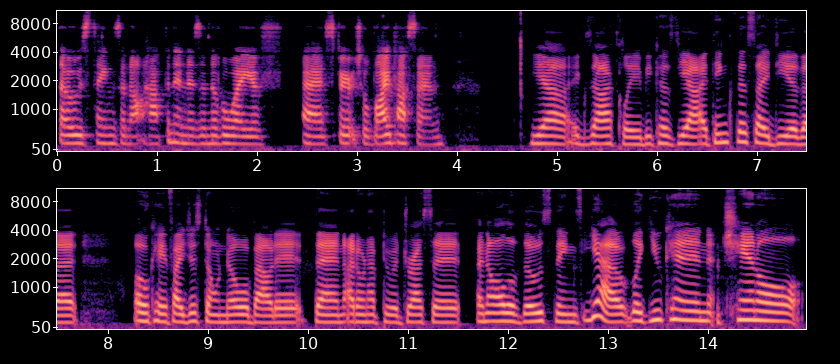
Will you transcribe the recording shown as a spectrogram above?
those things are not happening is another way of uh, spiritual bypassing. Yeah, exactly. Because, yeah, I think this idea that, okay, if I just don't know about it, then I don't have to address it, and all of those things. Yeah, like you can channel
